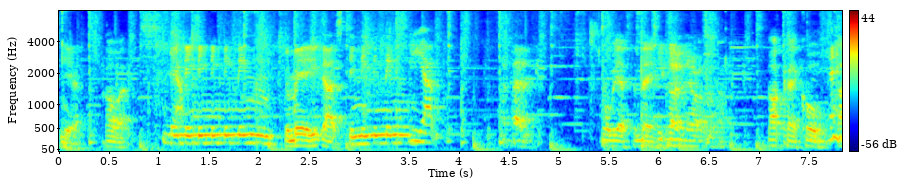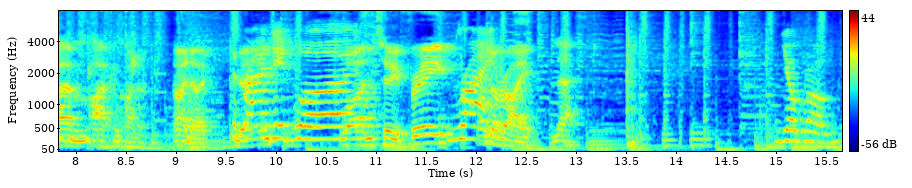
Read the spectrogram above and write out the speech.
Yeah. Oh wait. Ding ding ding ding ding ding. For me, that's ding ding ding ding. Yep. Okay. Oh yeah, for me. Keep opening your eyes. Okay, cool. Um, I think I know. I know. The You ready? branded was. One, two, three. Right. On the right. Left. You're wrong.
